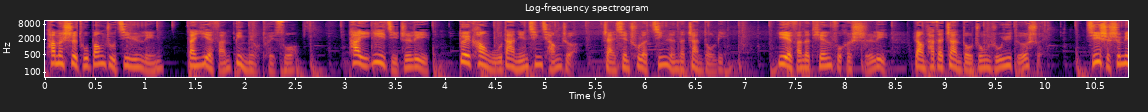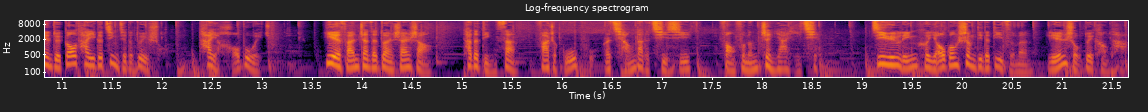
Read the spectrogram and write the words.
他们试图帮助姬云林，但叶凡并没有退缩。他以一己之力对抗五大年轻强者，展现出了惊人的战斗力。叶凡的天赋和实力让他在战斗中如鱼得水，即使是面对高他一个境界的对手，他也毫不畏惧。叶凡站在断山上。他的顶散发着古朴而强大的气息，仿佛能镇压一切。姬云林和瑶光圣地的弟子们联手对抗他，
